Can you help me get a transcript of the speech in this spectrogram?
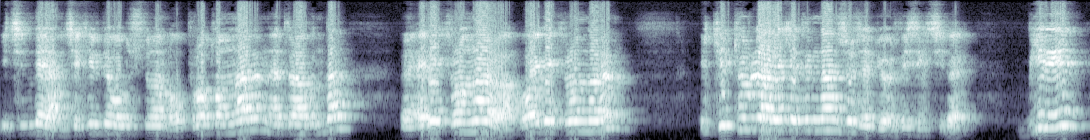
içinde yani çekirdeği oluşturan o protonların etrafında e, elektronlar var. O elektronların iki türlü hareketinden söz ediyor fizikçiler. Biri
